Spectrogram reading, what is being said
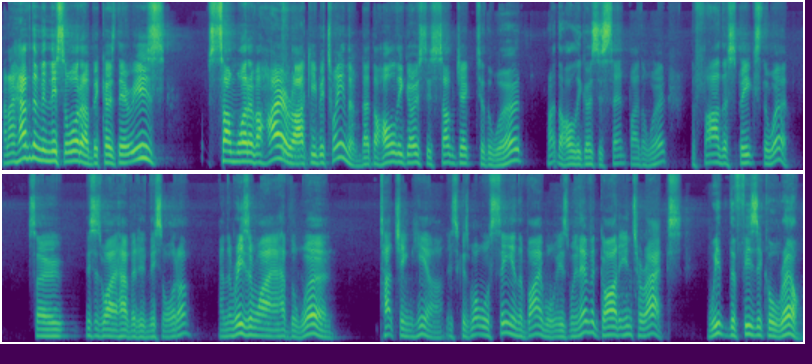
And I have them in this order because there is somewhat of a hierarchy between them, that the Holy Ghost is subject to the Word, right? The Holy Ghost is sent by the Word. The Father speaks the Word. So this is why I have it in this order. And the reason why I have the word touching here is because what we'll see in the Bible is whenever God interacts with the physical realm,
